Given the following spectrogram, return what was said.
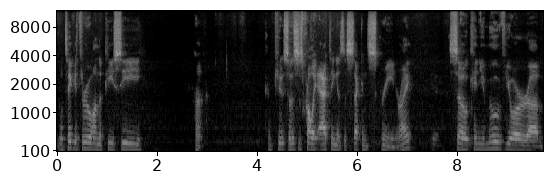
we'll take you through on the PC. Huh. Compute. So this is probably acting as the second screen, right? Yeah. So can you move your um,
